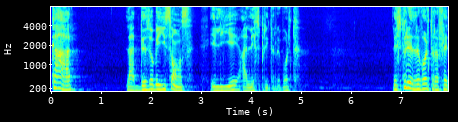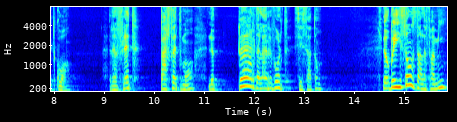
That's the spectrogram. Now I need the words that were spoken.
Car la désobéissance est liée à l'esprit de révolte. L'esprit de révolte reflète quoi? Reflète parfaitement le père de la révolte, c'est Satan. L'obéissance dans la famille.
